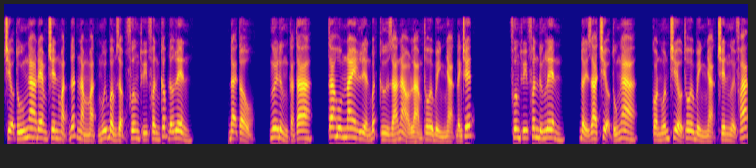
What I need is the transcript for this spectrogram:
Triệu Tú Nga đem trên mặt đất nằm mặt mũi bầm dập Phương Thúy Phân cấp đỡ lên. Đại tẩu, ngươi đừng cản ta, ta hôm nay liền bất cứ giá nào làm thôi bình nhạc đánh chết. Phương Thúy Phân đứng lên, đẩy ra Triệu Tú Nga, còn muốn triệu thôi bình nhạc trên người phát.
